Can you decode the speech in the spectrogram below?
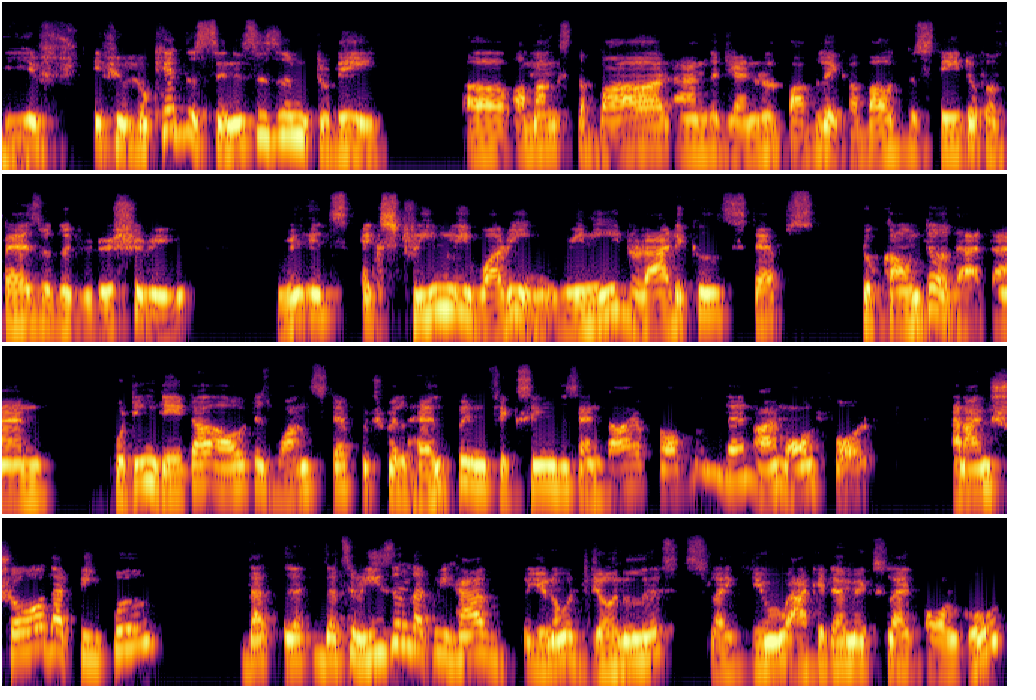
if if you look at the cynicism today uh, amongst the bar and the general public about the state of affairs with the judiciary we, it's extremely worrying. We need radical steps to counter that. And putting data out is one step which will help in fixing this entire problem then i'm all for it. And i'm sure that people that that's a reason that we have you know journalists like you academics like Arghya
